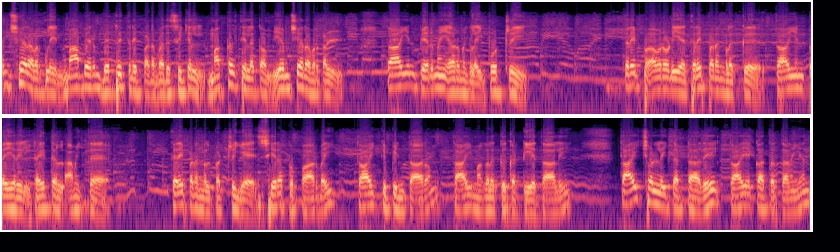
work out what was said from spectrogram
எம்ஜிஆர் அவர்களின் மாபெரும் வெற்றி திரைப்பட வரிசையில் மக்கள் திலக்கம் எம்ஜிஆர் அவர்கள் தாயின் பெருமை அருமைகளை போற்றி திரைப்ப அவருடைய திரைப்படங்களுக்கு தாயின் பெயரில் டைட்டில் அமைத்த திரைப்படங்கள் பற்றிய சிறப்பு பார்வை தாய்க்கு பின் தாரம் தாய் மகளுக்கு கட்டிய தாலி தாய் சொல்லை தட்டாதே தாயை காத்த தனையன்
